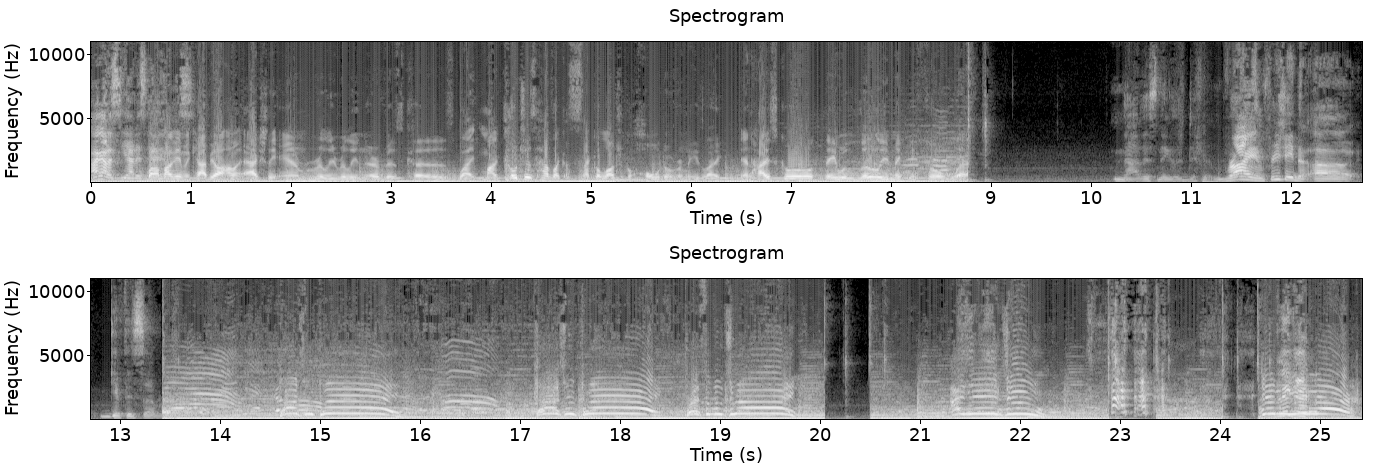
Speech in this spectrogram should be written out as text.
I gotta see how this But I'm not ends. gonna cap y'all. I actually am really, really nervous because like my coaches have like a psychological hold over me. Like in high school, they would literally make me feel less. Nah, this nigga's different. Ryan, appreciate the uh gifted sub. Coach McCray! Coach McCray! Principal Drake! I need you! Get me in there!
